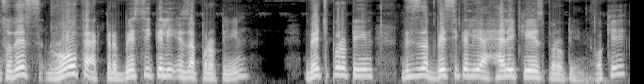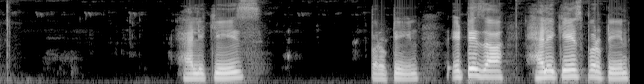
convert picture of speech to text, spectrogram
so, this rho factor basically is a protein, which protein? This is a basically a helicase protein, okay? Helicase protein. It is a helicase protein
